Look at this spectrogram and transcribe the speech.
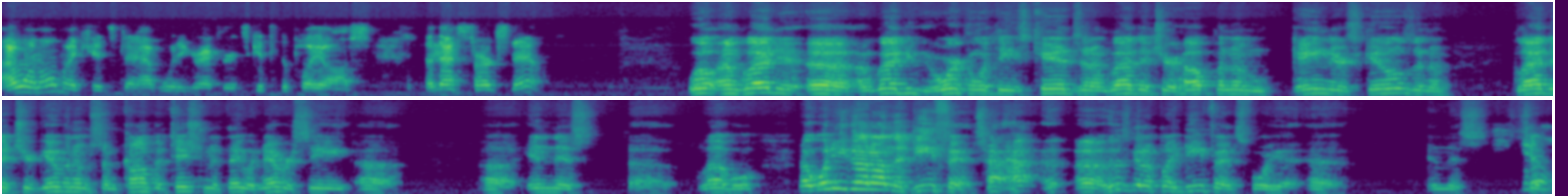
I want all my kids to have winning records, get to the playoffs, and that starts now. Well, I'm glad you, uh, I'm glad you're working with these kids, and I'm glad that you're helping them gain their skills, and I'm glad that you're giving them some competition that they would never see uh, uh, in this level. Now, what do you got on the defense? How, how, uh, who's going to play defense for you uh, in this? You know,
